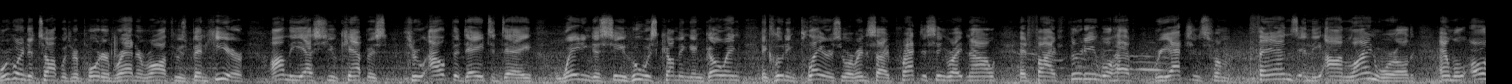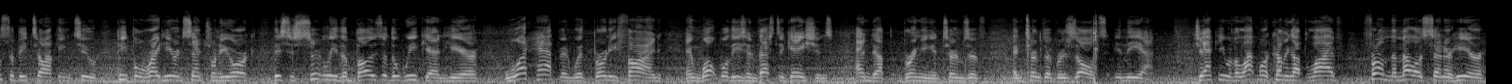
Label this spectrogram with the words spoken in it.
we're going to talk with reporter Brandon Roth, who's been here on the SU campus throughout the day today, waiting to see who was coming and going, including players who are inside practicing right now. At 5.30, we'll have reactions from fans in the online world, and we'll also be talking to people right here in central New York. This is certainly the buzz of the weekend here. What happened with Bernie Fine, and what will these investigations end up bringing in terms of in terms of results in the end? Jackie, have a lot more coming up live from the Melo Center here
